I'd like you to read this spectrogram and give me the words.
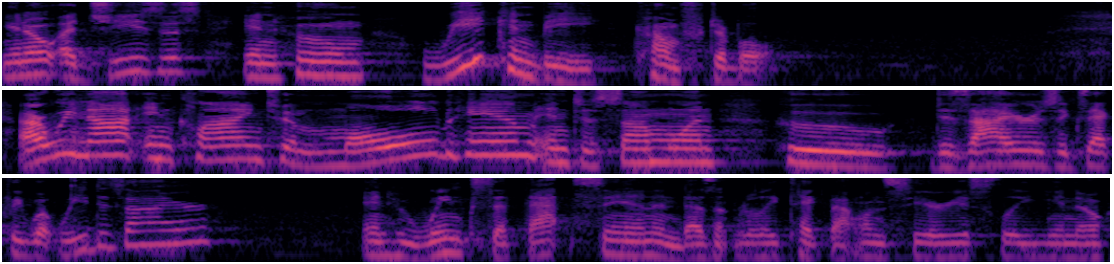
You know, a Jesus in whom we can be comfortable. Are we not inclined to mold him into someone who desires exactly what we desire? And who winks at that sin and doesn't really take that one seriously, you know,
